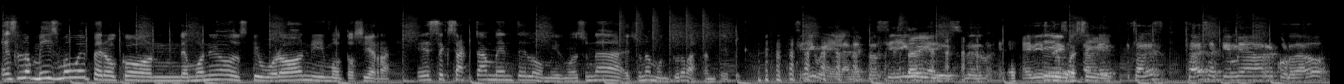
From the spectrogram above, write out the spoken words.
Es lo mismo, güey, pero con demonios tiburón y motosierra. Es exactamente lo mismo. Es una, es una montura bastante épica. Sí, güey, la neta sí, güey. es verdad. He Sí, ¿sabes, ¿Sabes a qué me ha recordado?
